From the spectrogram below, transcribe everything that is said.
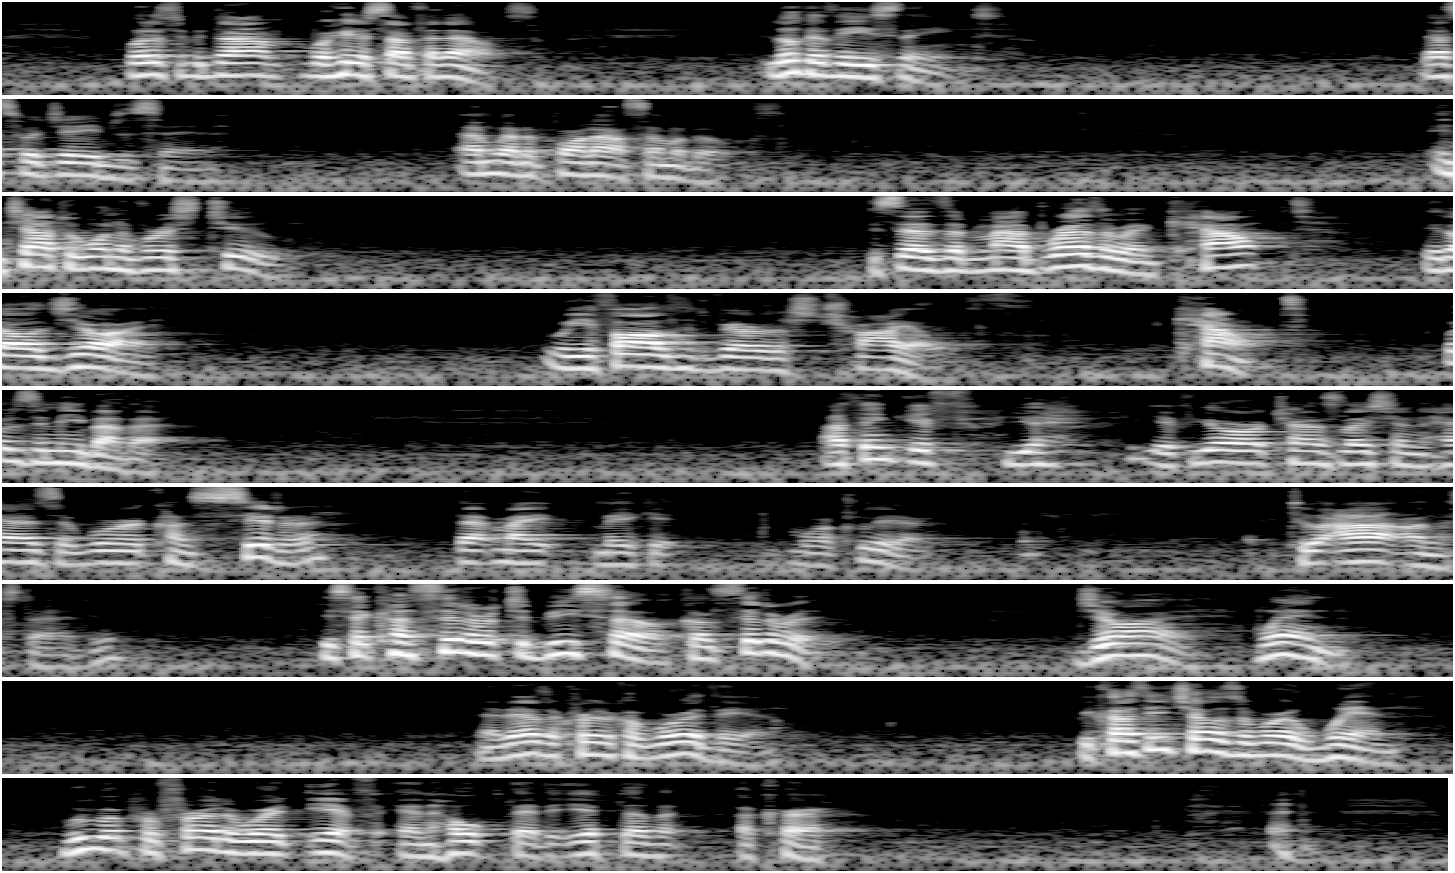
What is to be done? Well, here's something else. Look at these things. That's what James is saying. I'm going to point out some of those. In chapter 1 and verse 2, it says that my brethren, count it all joy when you fall into various trials. Count. What does it mean by that? I think if, you, if your translation has the word consider, that might make it more clear to our understanding. He said, Consider it to be so. Consider it. Joy. When? Now, there's a critical word there. Because he chose the word when, we would prefer the word if and hope that the if doesn't occur.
